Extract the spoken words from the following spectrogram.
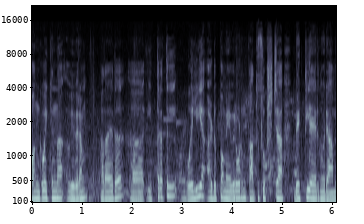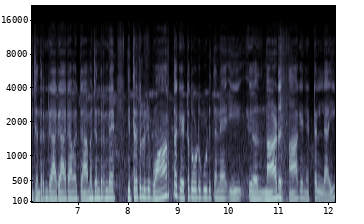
പങ്കുവയ്ക്കുന്ന വിവരം. അതായത് ഇത്തരത്തിൽ വലിയ അടുപ്പം ഏവരോടും കാത്തു സൂക്ഷിച്ച വ്യക്തിയായിരുന്നു രാമചന്ദ്രൻ. രാമചന്ദ്രന്റെ ഇത്തരത്തിലൊരു വാർത്ത കേട്ടതോടുകൂടി തന്നെ ഈ നാട് ആകെ ഞെട്ടലിലായി.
